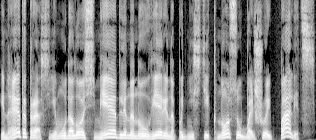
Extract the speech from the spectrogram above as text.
и на этот раз ему удалось медленно, но уверенно поднести к носу большой палец.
